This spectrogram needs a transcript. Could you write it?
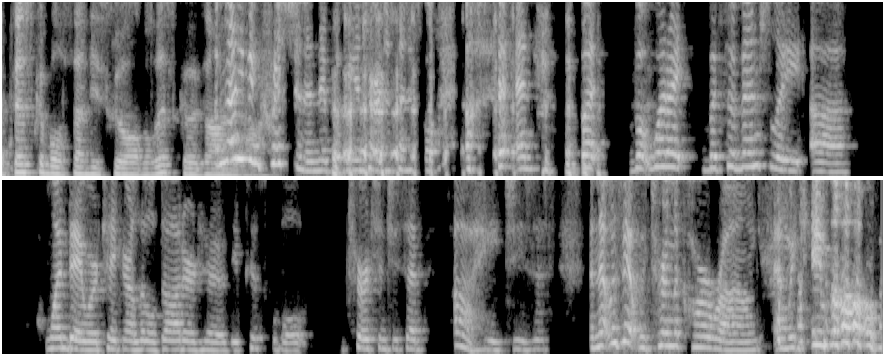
Episcopal Sunday school. The list goes on. I'm not even on. Christian, and they put me in charge of Sunday school. and but but what I but so eventually, uh, one day we're taking our little daughter to the Episcopal church, and she said, "Oh, hey, Jesus," and that was it. We turned the car around and we came home.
